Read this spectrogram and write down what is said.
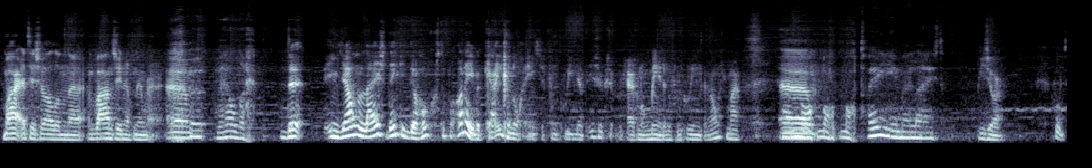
Maar het is wel een, een waanzinnig nummer. Ehm, Geweldig. de, in jouw lijst denk ik de hoogste van... Oh nee, we krijgen nog eentje van Queen. Dat is ook zo. We krijgen nog meerdere van Queen trouwens, maar... Ehm, nog, nog, nog twee in mijn lijst. Bizar. Goed,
